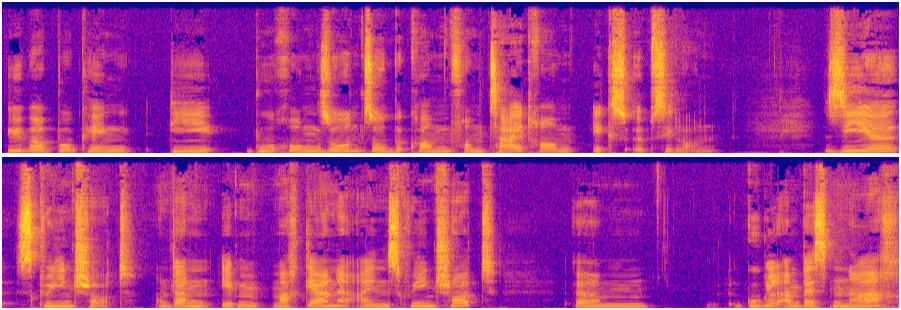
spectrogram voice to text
über Booking die Buchung so und so bekommen vom Zeitraum XY. Siehe Screenshot. Und dann eben mach gerne einen Screenshot. Ähm, Google am besten nach,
